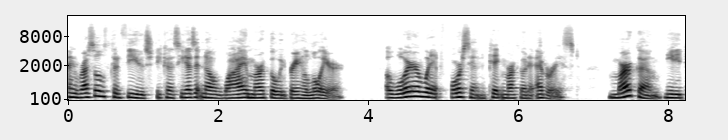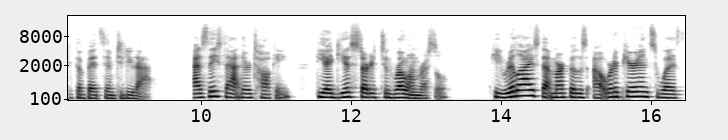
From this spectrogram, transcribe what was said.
And Russell's confused because he doesn't know why Marco would bring a lawyer. A lawyer wouldn't force him to take Marco to Everest. Marco needed to convince him to do that. As they sat there talking, the idea started to grow on Russell. He realized that Marco's outward appearance was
